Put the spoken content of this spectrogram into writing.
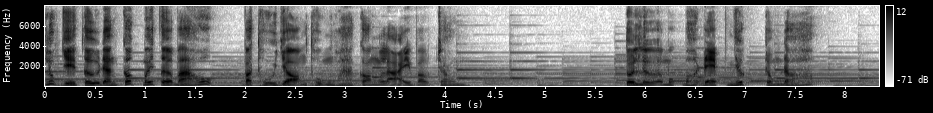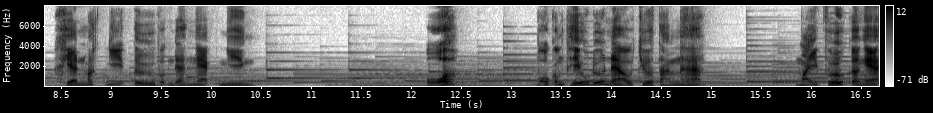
Lúc dì tư đang cất mấy tờ báo và thu dọn thùng hoa còn lại vào trong tôi lựa một bó đẹp nhất trong đó khi ánh mắt dì tư vẫn đang ngạc nhiên Ủa? Bộ còn thiếu đứa nào chưa tặng hả? Mày phước đó nghe,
